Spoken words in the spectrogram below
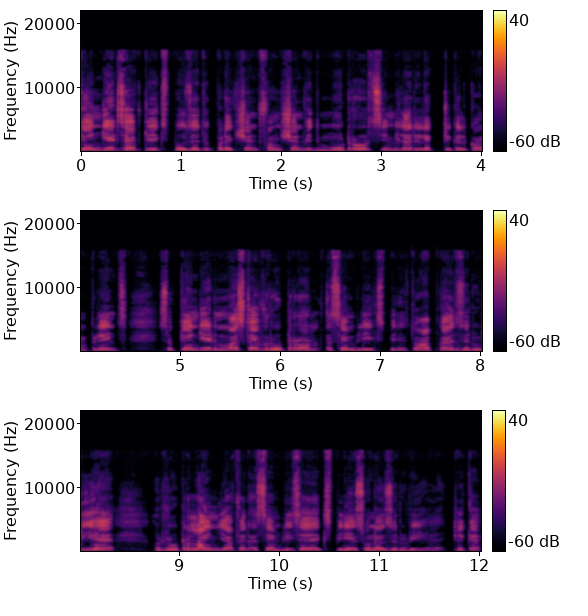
candidates have to exposure to production function with motor और similar electrical components so candidate must have rotor और असेंबली एक्सपीरियंस तो आपका ज़रूरी है रोटर लाइन या फिर असेंबली से एक्सपीरियंस होना ज़रूरी है, ठीक है?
